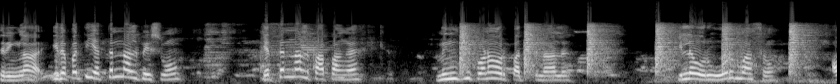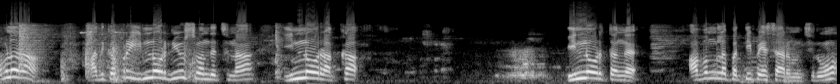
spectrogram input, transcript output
சரிங்களா? இதை பத்தி எத்தனை நாள் பேசுவோம்? எத்தனை நாள் பார்ப்பாங்க? மிஞ்சி போனா ஒரு பத்து நாள். இல்ல ஒரு ஒரு மாசம். அவ்வளவுதான். அதுக்கப்புறம் இன்னொரு நியூஸ் வந்துச்சுன்னா இன்னொரு அக்கா இன்னொருத்தங்க அவங்கள பத்தி பேச ஆரம்பிச்சிருவோம்.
